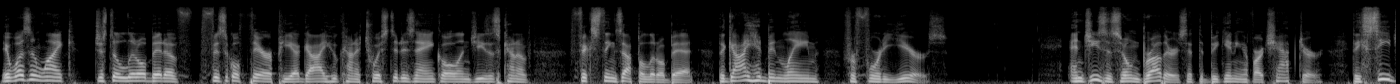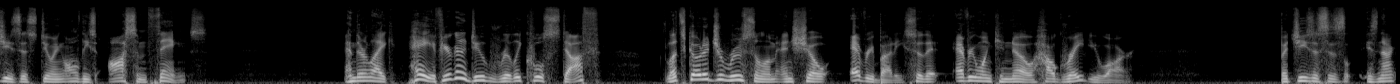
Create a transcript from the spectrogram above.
It wasn't like just a little bit of physical therapy, a guy who kind of twisted his ankle and Jesus kind of fixed things up a little bit. The guy had been lame for 40 years. And Jesus' own brothers at the beginning of our chapter, they see Jesus doing all these awesome things. And they're like, hey, if you're going to do really cool stuff, let's go to Jerusalem and show everybody so that everyone can know how great you are. But Jesus is, is not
